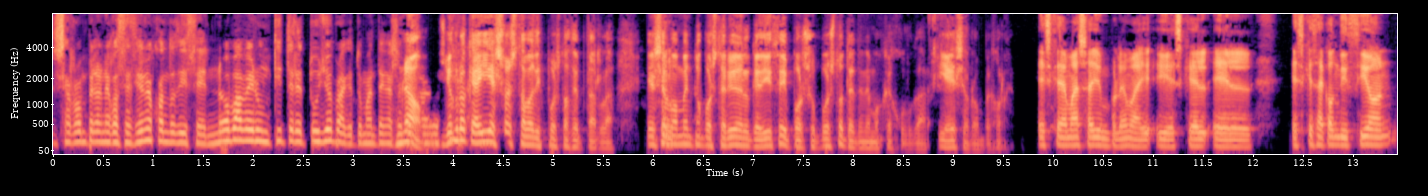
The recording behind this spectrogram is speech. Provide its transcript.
se rompe la negociación es cuando dice no va a haber un títere tuyo para que tú mantengas el No, yo creo que ahí eso estaba dispuesto a aceptarla. Es el momento posterior en el que dice y por supuesto te tenemos que juzgar. Y ahí se rompe, Jorge. Es que además hay un problema y, es que el es que esa condición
